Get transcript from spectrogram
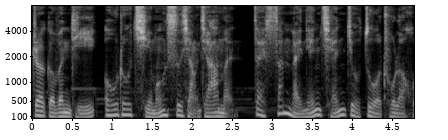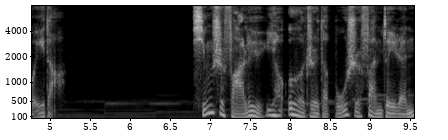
这个问题，欧洲启蒙思想家们在三百年前就做出了回答。刑事法律要遏制的不是犯罪人，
